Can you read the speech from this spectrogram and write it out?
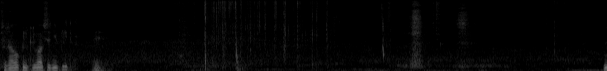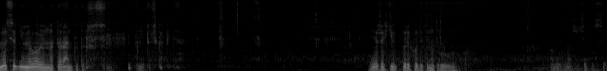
Вчора окунь клював, сьогодні плітка. Е. Ну, сьогодні ми ловимо на тараньку, так що сьогодні Я вже хотів переходити на другу. Але значить, що посилю.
